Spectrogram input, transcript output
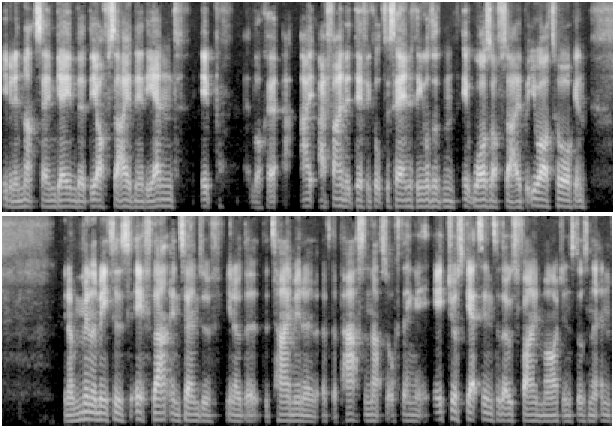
even in that same game that the offside near the end. It look, uh, I I find it difficult to say anything other than it was offside. But you are talking, you know, millimeters, if that, in terms of you know the the timing of, of the pass and that sort of thing. It, it just gets into those fine margins, doesn't it? And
